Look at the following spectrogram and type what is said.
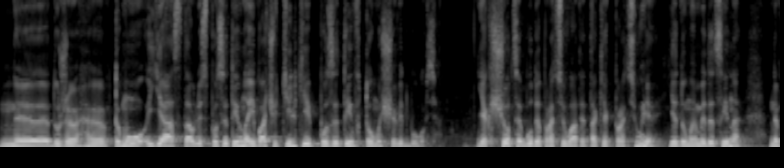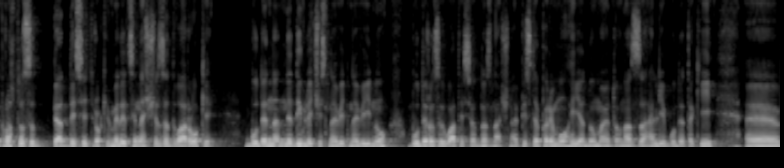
Е, Дуже е, тому я ставлюсь позитивно і бачу тільки позитив в тому, що відбулося. Якщо це буде працювати так, як працює, я думаю, медицина не просто за 5-10 років, медицина ще за 2 роки буде, не дивлячись навіть на війну, буде розвиватися однозначно. А після перемоги, я думаю, то в нас взагалі буде такий. Е,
